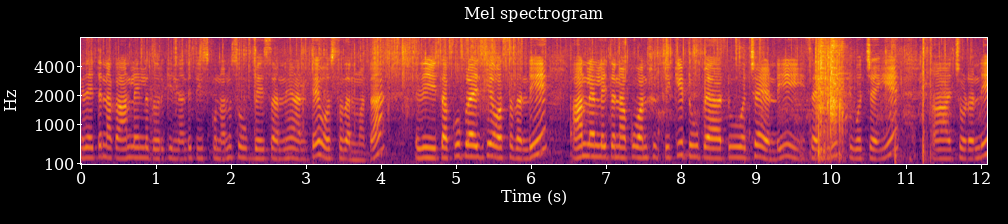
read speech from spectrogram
ఇదైతే నాకు ఆన్లైన్లో దొరికిందండి తీసుకున్నాను. సోప్ బేస్ అని అంటే వస్తుంది ఇది తక్కువ ప్రైస్కే వస్తుందండి. ఆన్లైన్లో అయితే నాకు వన్ ఫిఫ్టీకి టూ ప్యా టూ వచ్చాయండి ఈ సైజు టూ వచ్చాయి. చూడండి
